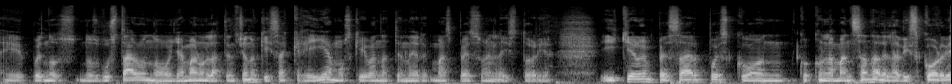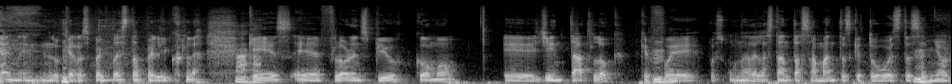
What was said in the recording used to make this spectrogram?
eh, pues nos, nos, gustaron o llamaron la atención o quizá creíamos que iban a tener más peso en la historia. Y quiero empezar pues con, con, la manzana de la discordia en, lo que respecta a esta película, que es eh, Florence Pugh como eh, Jean Tatlock, que fue pues una de las tantas amantes que tuvo este señor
